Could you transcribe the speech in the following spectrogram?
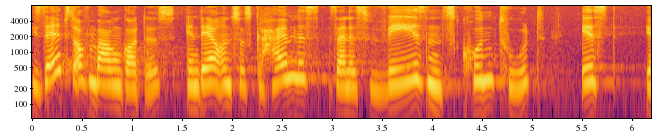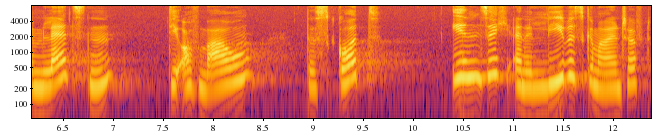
Die Selbstoffenbarung Gottes, in der er uns das Geheimnis seines Wesens kundtut, ist im letzten die Offenbarung, dass Gott in sich eine Liebesgemeinschaft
